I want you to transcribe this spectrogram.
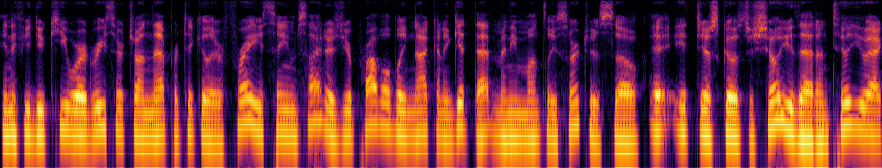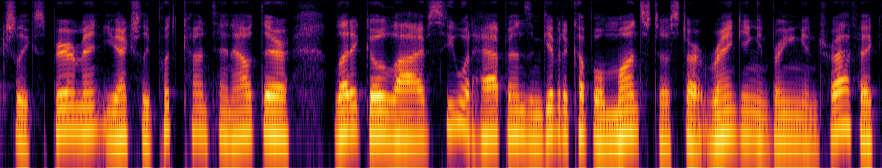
And if you do keyword research on that particular phrase, same siters, you're probably not going to get that many monthly searches. So it, it just goes to show you that until you actually experiment, you actually put content out there, let it go live, see what happens and give it a couple months to start ranking and bringing in traffic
